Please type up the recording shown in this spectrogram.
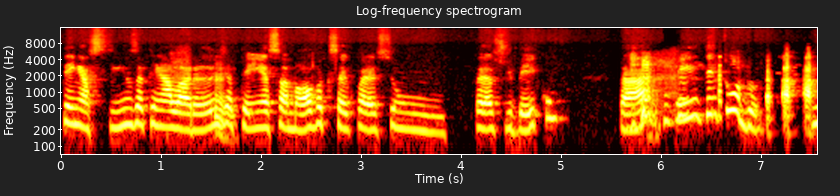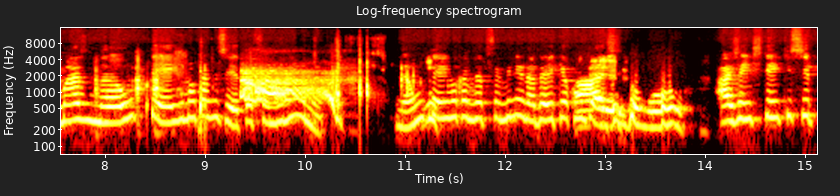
Tem a cinza, tem a laranja, tem essa nova que saiu que parece um pedaço de bacon, tá? Tem, tem tudo. Mas não tem uma camiseta feminina. Não tem uma camiseta feminina. Daí que Ai, acontece? morro. a gente tem que se,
